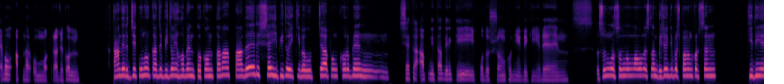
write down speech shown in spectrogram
এবং আপনার উম্মতরা যখন তাদের যেকোনো কাজে বিজয়ী হবেন, তখন তারা তাদের সেই বিজয় কীভাবে উদযাপন করবেন, সেটা আপনি তাদেরকে প্রদর্শন করিয়ে দেখিয়ে দেন। রাসূলুল্লাহ সাল্লাল্লাহু আলাইহি ওয়াসাল্লাম বিজয় দিবস পালন করছেন কি দিয়ে?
